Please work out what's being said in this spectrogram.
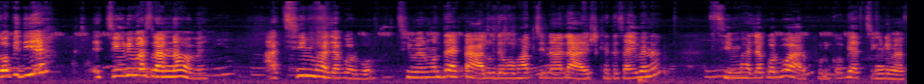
ফুলকপি দিয়ে এই চিংড়ি মাছ রান্না হবে। আর ছিম ভাজা করব। ছিমের মধ্যে একটা আলু দেবো ভাবছি না হলে আয়ুষ খেতে চাইবে না। সিম ভাজা করব আর ফুলকপি আর চিংড়ি মাছ।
